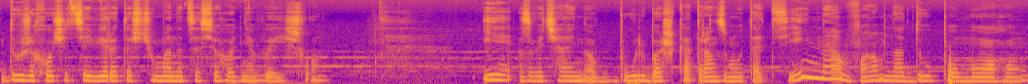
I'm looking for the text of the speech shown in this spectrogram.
Дуже хочеться вірити, що в мене це сьогодні вийшло. І, звичайно, бульбашка трансмутаційна вам на допомогу.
